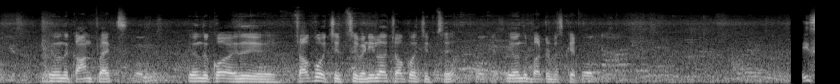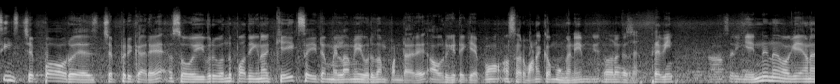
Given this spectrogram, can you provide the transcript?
ஓகே சார் இது வந்து கார்ன்ஃப்ளெக்ஸ் இது வந்து கோ இது choco chips vanilla choco chips இது வந்து பட்டர் பிஸ்கெட் ஐசிங் செப்பாக ஒரு செப் இருக்காரு. ஸோ இவர் வந்து பார்த்தீங்கன்னா கேக்ஸ் ஐட்டம் எல்லாமே இவர் தான் பண்ணுறாரு அவர்கிட்ட கேட்போம். சார் வணக்கம். உங்கள் நேம் வணக்கம் சார் பிரவீன். சார் இங்கே என்னென்ன வகையான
